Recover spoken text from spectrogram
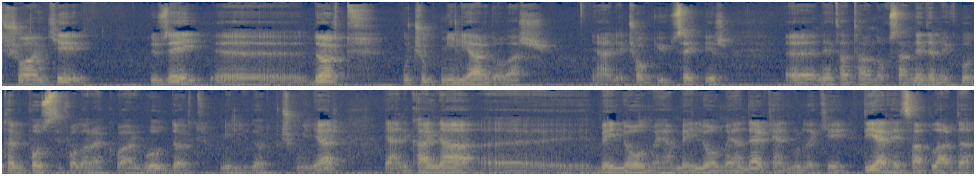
Şu anki düzey 4,5 4,5 dolar. Yani çok yüksek bir net hata noksan. Ne demek bu? Tabi pozitif olarak var bu 4 4,5 milyar. Yani kaynağı belli olmayan, belli olmayan derken buradaki diğer hesaplarda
